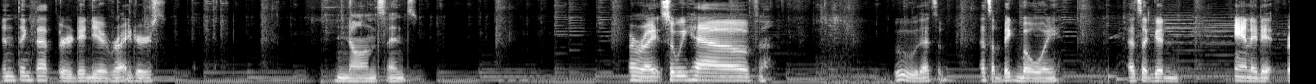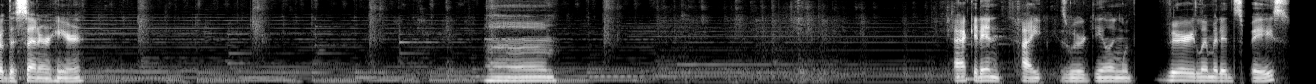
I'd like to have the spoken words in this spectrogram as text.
Didn't think that through, did you, writers? Nonsense. All right, so we have. Ooh, that's a that's a big boy. That's a good candidate for the center here. Um, pack it in tight because we were dealing with very limited space.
